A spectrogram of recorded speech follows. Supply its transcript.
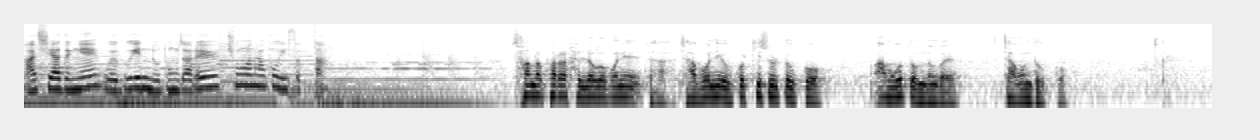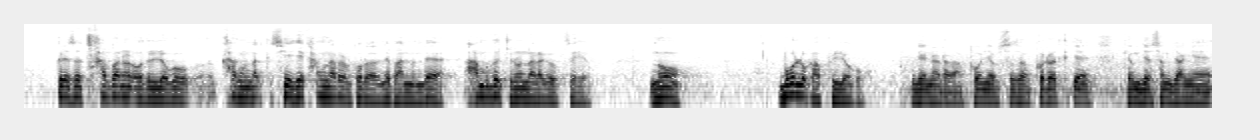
아시아 등의 외국인 노동자를 충원하고 있었다. 산업화를 하려고 보니 자, 자본이 없고 기술도 없고 아무것도 없는 거예요. 자원도 없고. 그래서 차관을 얻으려고 각, 세계 각 나라로 돌아다녀 봤는데 아무도 주는 나라가 없어요. 노. 뭘로 갚으려고? 우리나라가 돈이 없어서 그걸 어떻게 경제 성장에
